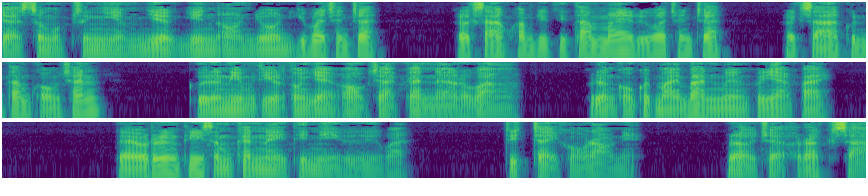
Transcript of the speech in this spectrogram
จะสงบสงเงียมเยือกเย็นอ่อนโยนคิดว่าฉันจะรักษาความยุติธรรมไหมหรือว่าฉันจะ รักษาคุณธรรมของฉันคือเรื่องนี้บางทีเราต้องแยกออกจากกันนะระหว่าง เรื่องของกฎหมายบ้านเมืองก็แยกไป แต่เรื่องที่สำคัญในที่นี้คือว่า จิตใจของเราเนี่ยเราจะรักษา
